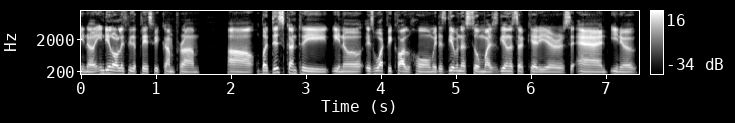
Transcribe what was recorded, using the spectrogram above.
You know, India will always be the place we come from. Uh, but this country, you know, is what we call home. It has given us so much, it's given us our careers, and you know,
